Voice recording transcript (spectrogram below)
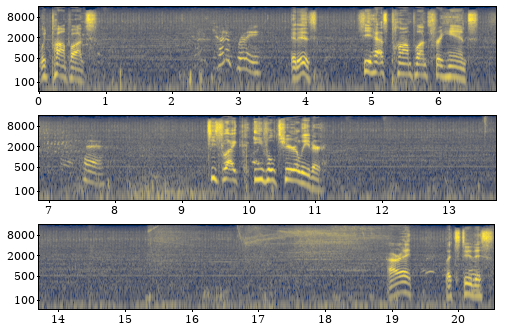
with pompons. Kind of pretty. It is. She has pompons for hands. She's like evil cheerleader. All right, let's do this.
